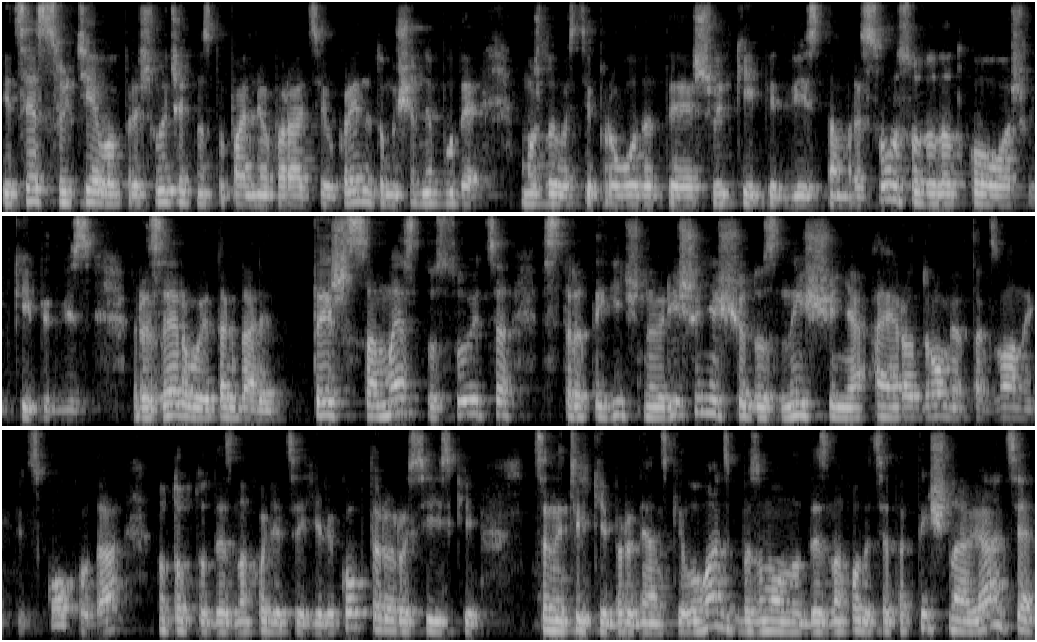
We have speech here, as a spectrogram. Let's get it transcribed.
і це суттєво пришвидшить наступальні операції України, тому що не буде можливості проводити швидкий підвіз там ресурсу додаткового, швидкий підвіз резерву і так далі. Те ж саме стосується стратегічного рішення щодо знищення аеродромів, так званих підскоку, да ну тобто, де знаходяться гелікоптери російські, це не тільки Бердянський Луганськ, безумовно, де знаходиться тактична авіація,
